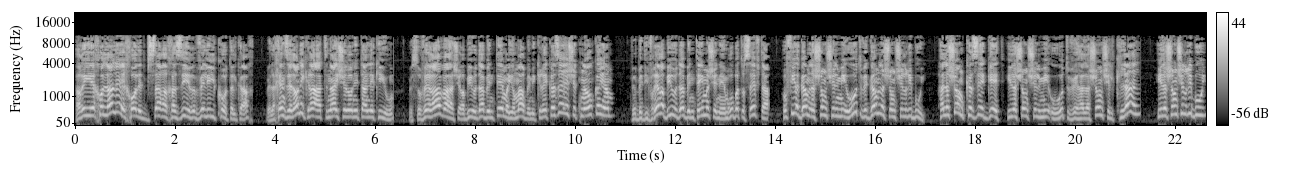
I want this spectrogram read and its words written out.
הרי היא יכולה לאכול את בשר החזיר וללקוט על כך, ולכן זה לא נקרא התנאי שלא ניתן לקיום, וסובר רבא שרבי יהודה בן תימא יאמר במקרה כזה שתנאו קיים. ובדברי רבי יהודה בן תימא שנאמרו בתוספתא, הופיע גם לשון של מיעוט וגם לשון של ריבוי. הלשון כזה גט היא לשון של מיעוט, והלשון של כלל היא לשון של ריבוי.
